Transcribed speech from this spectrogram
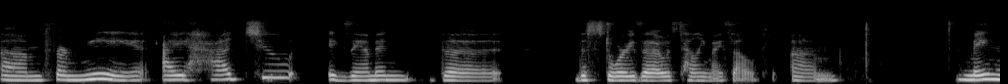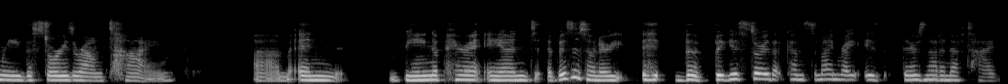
um, for me, I had to examine the the stories that I was telling myself. Um, mainly the stories around time. Um, and being a parent and a business owner, it, the biggest story that comes to mind, right, is there's not enough time.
